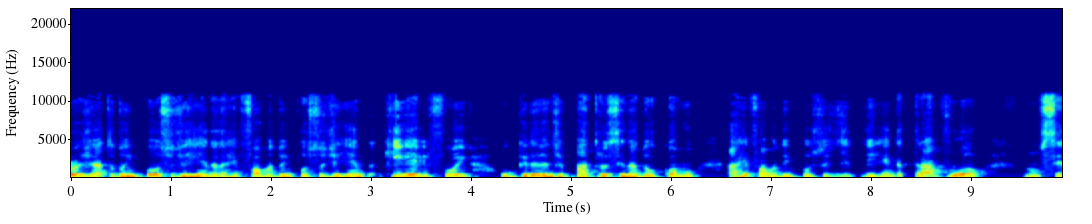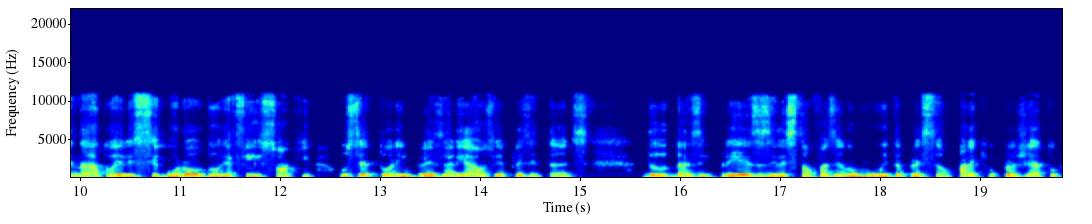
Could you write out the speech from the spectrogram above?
projeto do imposto de renda, da reforma do imposto de renda, que ele foi o grande patrocinador. Como a reforma do imposto de, de renda travou no Senado, ele segurou do refis, só que o setor empresarial, os representantes do, das empresas, eles estão fazendo muita pressão para que o projeto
